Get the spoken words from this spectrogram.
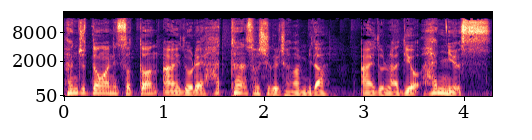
한 주 동안 있었던 아이돌의 핫한 소식을 전합니다. 아이돌 라디오 한 뉴스.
